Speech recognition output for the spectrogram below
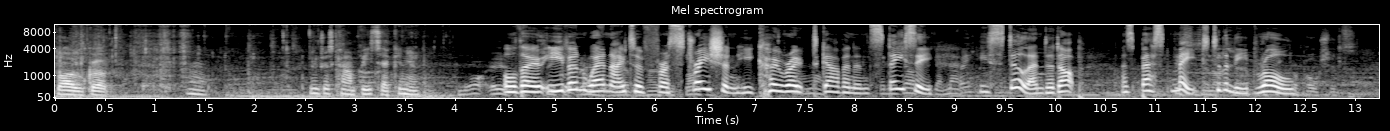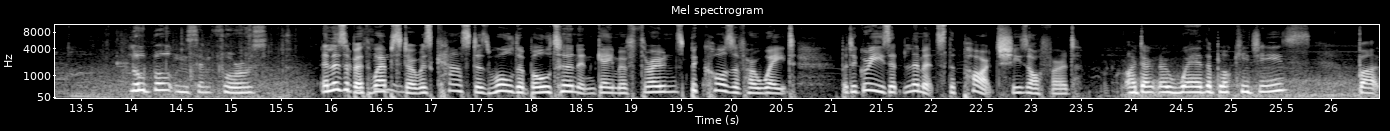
so good. Mm. You just can't beat it, can you? Although even when out of frustration he co-wrote Gavin and Stacey, he still ended up as best mate to the lead role. Lord Bolton sent for us. Elizabeth Webster was cast as Walda Bolton in Game of Thrones because of her weight, but agrees it limits the part she's offered. I don't know where the blockage is, but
